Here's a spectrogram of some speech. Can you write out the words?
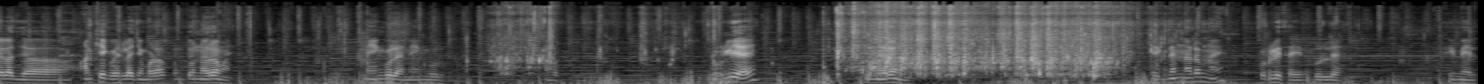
आपल्याला आणखी एक भेटला चिंबोडा पण तो नरम आहे. मेंगूल आहे मेंगूल. हा. कुर्ली आहे. नरम आहे. एकदम नरम नाही कुर्लीच आहे. फुलले फिमेल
